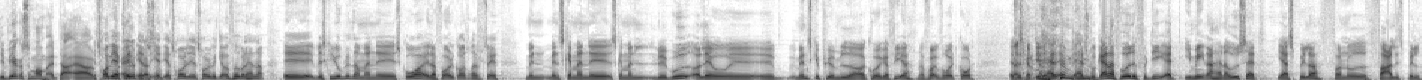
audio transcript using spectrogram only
Det virker som om, at der er jeg tror, vi har glemt, jeg, jeg, jeg, tror, jeg tror, vi har glemt, hvad fodbold handler om. Øh, vi skal juble, når man øh, scorer eller får et godt resultat. Men, men skal, man, øh, skal man løbe ud og lave øh, øh, menneskepyramider og koreografier, når folk får et kort? Altså, skal- det, det, han, han skulle gerne have fået det, fordi at I mener, at han har udsat jeres spiller for noget farligt spil.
